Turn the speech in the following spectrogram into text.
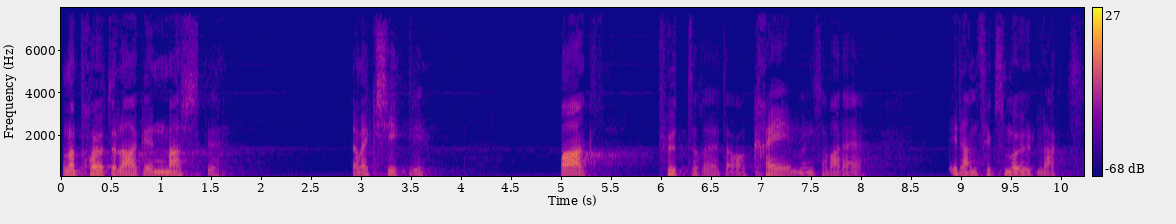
Hun har prøvd å lage en maske. Det var ikke skikkelig. Bak putteret og kremen så var det et ansikt som var ødelagt.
